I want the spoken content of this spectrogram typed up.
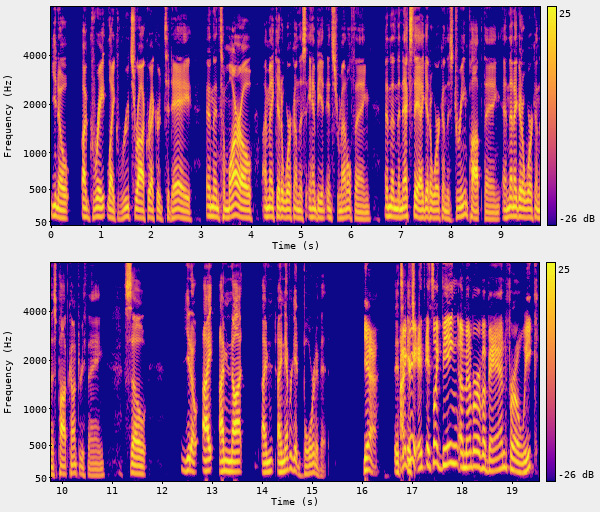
you know, a great like roots rock record today, and then tomorrow I might get to work on this ambient instrumental thing, and then the next day I get to work on this dream pop thing, and then I get to work on this pop country thing. So you know, I I'm not I'm I never get bored of it. Yeah. It's, I agree. it's- it's like being a member of a band for a week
